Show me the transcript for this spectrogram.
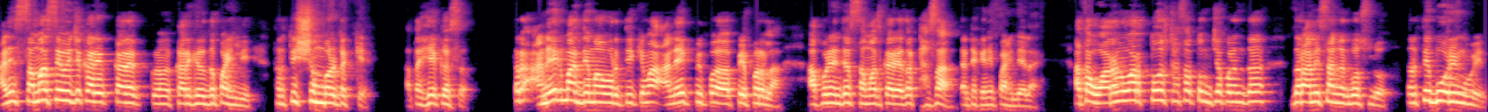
आणि समाजसेवेची कार्य कार्य- कारकीर्द पाहिली तर ती शंभर टक्के. आता हे कसं? तर अनेक माध्यमावरती किंवा अनेक पेपर पेपरला आपण यांच्या समाजकार्याचा ठसा त्या ठिकाणी पाहिलेला आहे. आता वारंवार तोच ठसा तुमच्यापर्यंत जर आम्ही सांगत बसलो तर ते बोरिंग होईल.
